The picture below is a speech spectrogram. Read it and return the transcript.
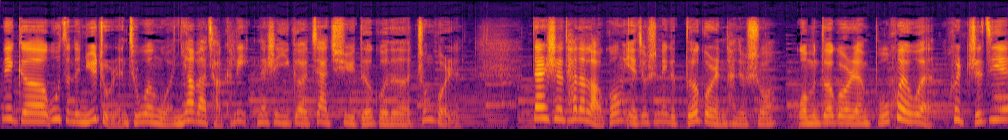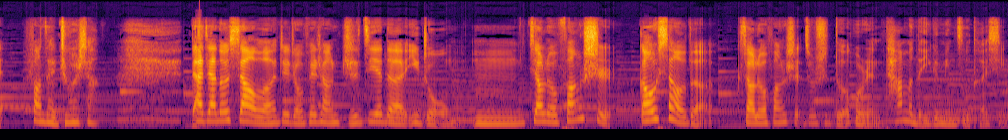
那个屋子的女主人就问我：“你要不要巧克力？”那是一个嫁去德国的中国人，但是她的老公，也就是那个德国人，他就说：“我们德国人不会问，会直接放在桌上。”大家都笑了，这种非常直接的一种嗯交流方式，高效的交流方式，就是德国人他们的一个民族特性。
